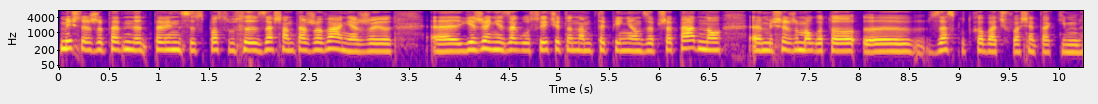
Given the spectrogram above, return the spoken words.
myślę, że pewne, pewien sposób zaszantażowania, że e, jeżeli nie zagłosujecie, to nam te pieniądze przepadną. E, myślę, że mogło to e, zaskutkować właśnie takim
